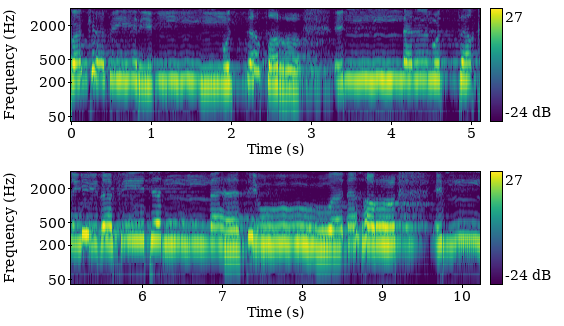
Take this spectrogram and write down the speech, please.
وكبير مستطر إن المتقين في جنات ونهر إن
